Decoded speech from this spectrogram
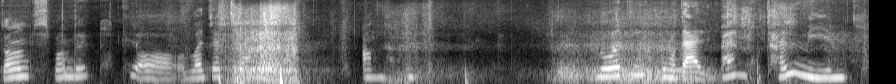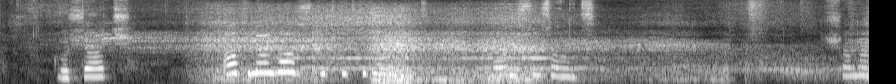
Tamam spam de. Tokyo olacak yani. Anladım. Loading model. Ben model miyim? Koşu aç. Aa final var. Git git git. Ne istiyorsan git. Şöyle ne?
